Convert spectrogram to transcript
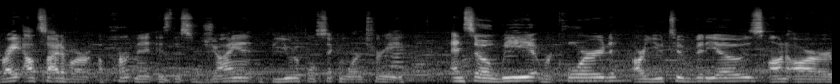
right outside of our apartment is this giant, beautiful sycamore tree. And so we record our YouTube videos on our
